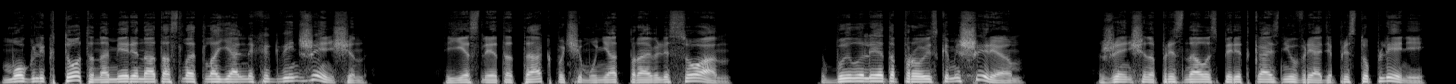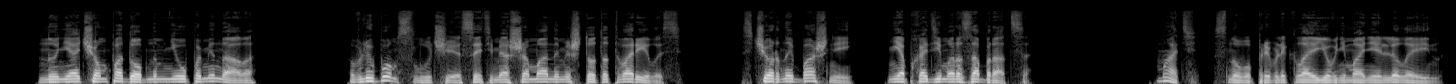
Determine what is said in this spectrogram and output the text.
Мог ли кто-то намеренно отослать лояльных Эгвейн женщин? Если это так, почему не отправили Суан? Было ли это происками Шириам? Женщина призналась перед казнью в ряде преступлений, но ни о чем подобном не упоминала. В любом случае, с этими ашаманами что-то творилось. С Черной башней необходимо разобраться. Мать снова привлекла ее внимание Лилейн.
